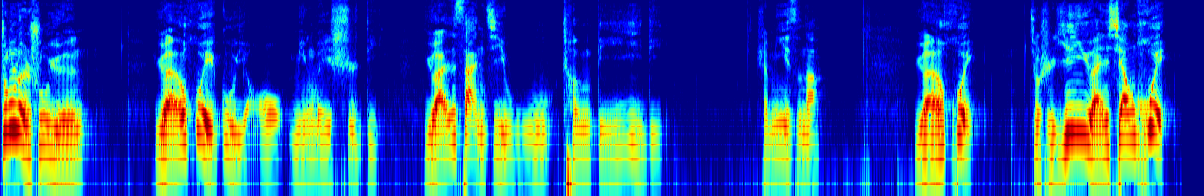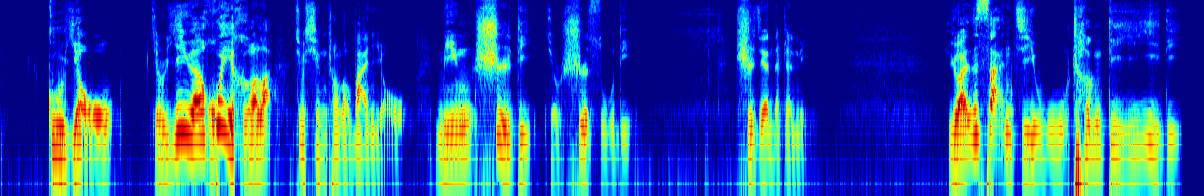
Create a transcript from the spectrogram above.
中论书云：“缘会故有，名为世地；缘散即无，称第一义地。”什么意思呢？缘会就是因缘相会，故有，就是因缘汇合了，就形成了万有，名世地，就是世俗地，世间的真理。缘散即无，称第一义谛，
